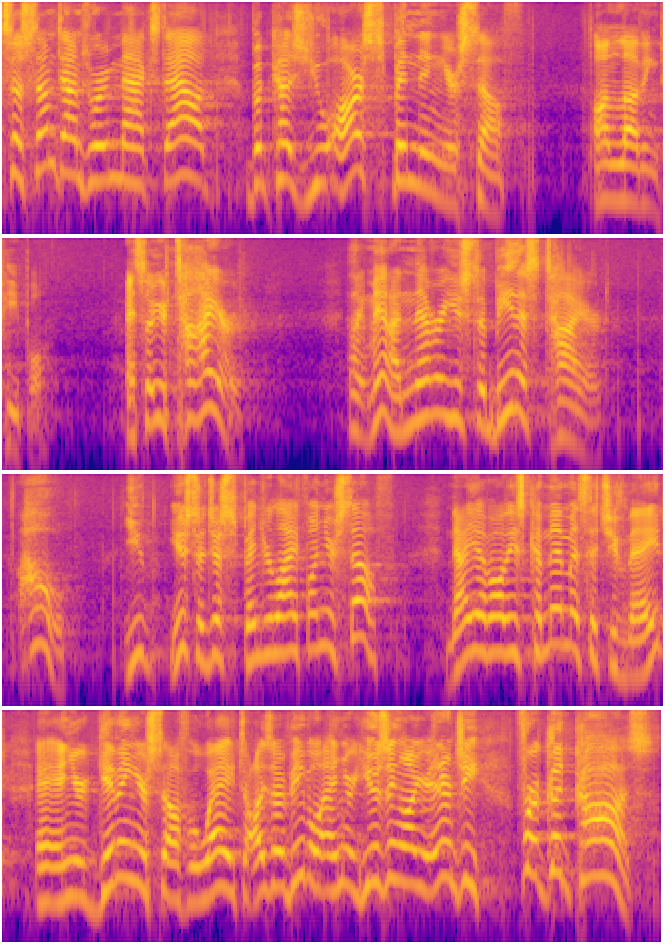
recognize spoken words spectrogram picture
So sometimes we're maxed out because you are spending yourself on loving people. And so you're tired. Like, man, I never used to be this tired. Oh, you used to just spend your life on yourself. Now you have all these commitments that you've made, and you're giving yourself away to all these other people, and you're using all your energy for a good cause.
